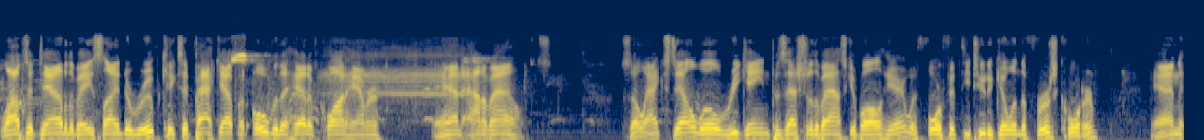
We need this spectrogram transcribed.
lobs it down to the baseline to Roop, kicks it back out, but over the head of Quadhammer and out of bounds. So Axtell will regain possession of the basketball here with 4.52 to go in the first quarter. And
